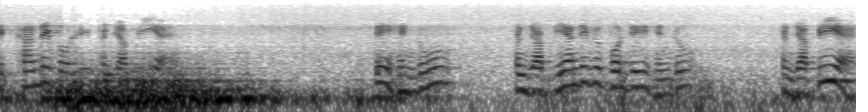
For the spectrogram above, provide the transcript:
ਸਿੱਖਾਂ ਦੀ ਬੋਲੀ ਪੰਜਾਬੀ ਹੈ ਤੇ ਹਿੰਦੂ ਪੰਜਾਬੀਆਂ ਦੀ ਵੀ ਬੋਲੀ ਹਿੰਦੂ ਪੰਜਾਬੀ ਹੈ,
